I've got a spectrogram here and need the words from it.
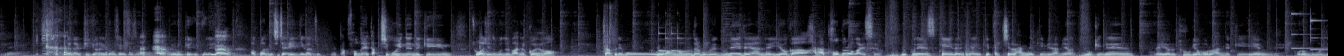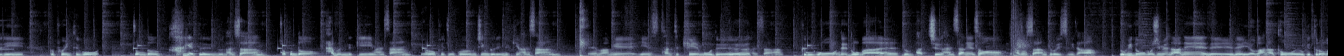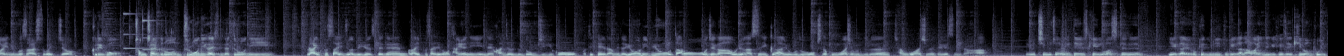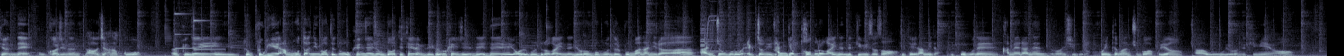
네. 나 비교하는 게 너무 재밌어서 이렇게 6분의 1을 갖고 왔는데 진짜 애기 같죠? 딱 손에 딱 쥐고 있는 느낌 좋아하시는 분들 많을 거예요. 자 그리고 이런 부분들 보면 눈에 대한 layer가 하나 더 들어가 있어요. 6분의 1 스케일은 그냥 이렇게 패치를 한 느낌이라면 여기는 layer를 두 겹으로 한 느낌 네. 그런 부분들이 또 포인트고 좀 더 크게 뜬 눈 한 쌍, 조금 더 감은 느낌 한 쌍, 이렇게 조금 찡그린 느낌 한 쌍, 대망의 instant kill mode 한 쌍, 그리고 네, normal 눈 parts 한 쌍에서 다섯 쌍 들어있습니다. 여기도 보시면 안에 네, layer가 하나 더 이렇게 들어가 있는 것을 알 수가 있죠. 그리고 정찰 드론, 드로니가 있습니다. 드론이 life size와 비교했을 때는 life size가 뭐 당연히 네, 관절들도 움직이고 뭐 디테일합니다. 요 리뷰 따로 제가 올려놨으니까 요거도 혹시 나 궁금하신 분들은 참고하시면 되겠습니다. 이 친구처럼 1대1 스케일로 봤을 때는 얘가 이렇게 눈이 두 개가 나와 있는 게 굉장히 귀여운 포인트였는데 그거까지는 나오지 않았고 아, 굉장히 좀 보기에 아무것도 아닌 것 같아도 굉장히 좀 더 디테일합니다. 이렇게 이제 레드의 얼굴 들어가 있는 이런 부분들 뿐만 아니라 안쪽으로 액정이 한 겹 더 들어가 있는 느낌이 있어서 디테일합니다. 뒷부분에 카메라는 이런 식으로 포인트만 준 것 같고요. 좌우 이런 느낌이에요.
